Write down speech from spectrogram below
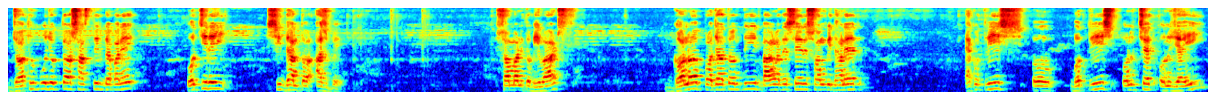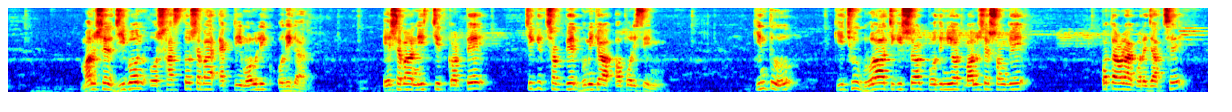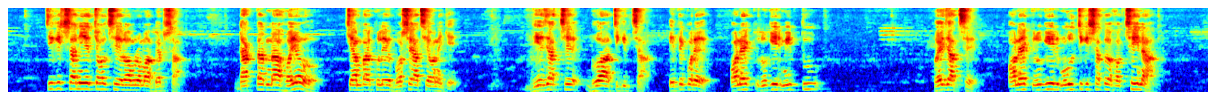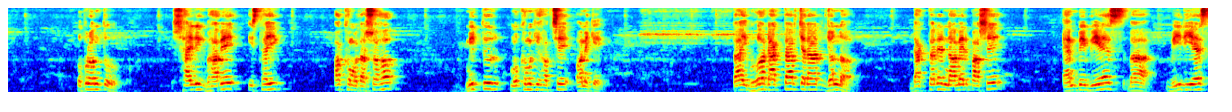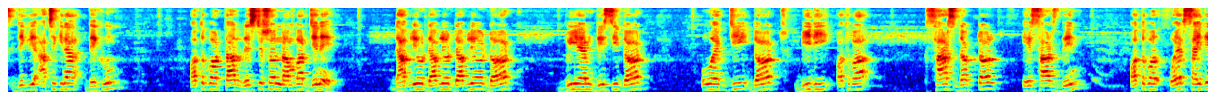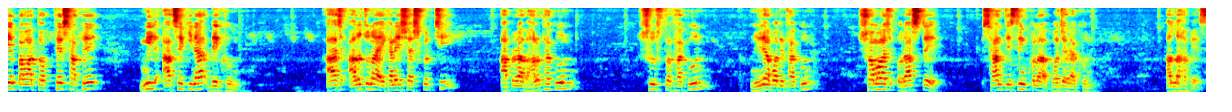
যথোপযুক্ত শাস্তির ব্যাপারে অচিরেই সিদ্ধান্ত আসবে। সম্মানিত ভিভার্স গণপ্রজাতন্ত্রী বাংলাদেশের সংবিধানের একত্রিশ ও বত্রিশ অনুচ্ছেদ অনুযায়ী মানুষের জীবন ও স্বাস্থ্যসেবা একটি মৌলিক অধিকার। এ সেবা নিশ্চিত করতে চিকিৎসকদের ভূমিকা অপরিসীম। কিন্তু কিছু ভুয়া চিকিৎসক প্রতিনিয়ত মানুষের সঙ্গে প্রতারণা করে যাচ্ছে। চিকিৎসা নিয়ে চলছে রমরমা ব্যবসা। ডাক্তার না হয়েও চেম্বার খুলে বসে আছে অনেকে। দিয়ে যাচ্ছে ভুয়া চিকিৎসা। এতে করে অনেক রোগীর মৃত্যু হয়ে যাচ্ছে। অনেক রোগীর মূল চিকিৎসা তো হচ্ছেই না। উপরন্তু, শারীরিকভাবে স্থায়ী অক্ষমতা সহ মৃত্যুর মুখোমুখি হচ্ছে অনেকে। তাই ভুয়া ডাক্তার চেনার জন্য ডাক্তারের নামের পাশে এমবিবিএস বা বিডিএস ডিগ্রি আছে কিনা দেখুন। অতপর তার রেজিস্ট্রেশন নাম্বার জেনে W W W dot BMDC dot OFG dot BD অথবা সার্চ ডক্টর এ সার্চ দিন অতপর ওয়েবসাইটে পাওয়া তথ্যের সাথে মিল আছে কিনা দেখুন। আজ আলোচনা এখানে শেষ করছি। আপনারা ভালো থাকুন, সুস্থ থাকুন, নিরাপদে থাকুন, সমাজ ও রাষ্ট্রে শান্তি শৃঙ্খলা বজায় রাখুন। আল্লাহ হাফেজ।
